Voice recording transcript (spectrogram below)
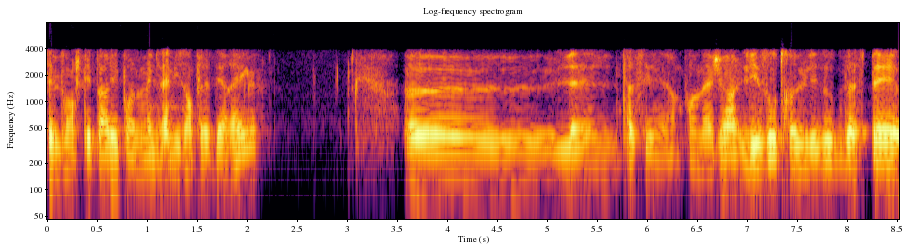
celle dont je t'ai parlé pour la mise en place des règles. Euh, ça c'est un point majeur. Les autres, les autres aspects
